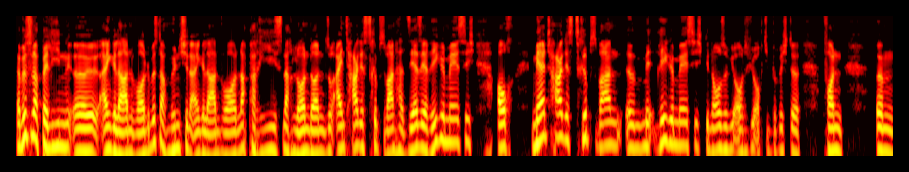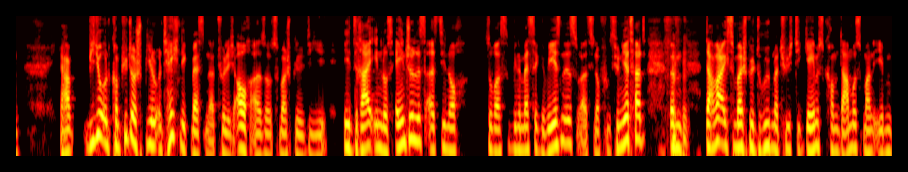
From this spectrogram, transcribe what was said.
da bist du nach Berlin äh, eingeladen worden, du bist nach München eingeladen worden, nach Paris, nach London. So Eintagestrips waren halt sehr, sehr regelmäßig. Auch Mehrtagestrips waren äh, regelmäßig, genauso wie auch, wie auch die Berichte von ähm, ja, Video- und Computerspiel- und Technikmessen natürlich auch. Also zum Beispiel die E3 in Los Angeles, als die noch sowas wie eine Messe gewesen ist und als sie noch funktioniert hat. ähm, da war ich zum Beispiel drüben, natürlich die Gamescom, da muss man eben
